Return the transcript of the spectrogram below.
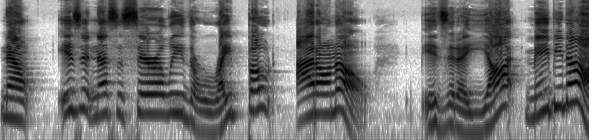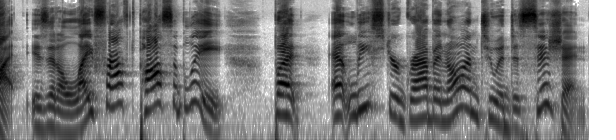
Now, is it necessarily the right boat? I don't know. Is it a yacht? Maybe not. Is it a life raft? Possibly. But at least you're grabbing on to a decision.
